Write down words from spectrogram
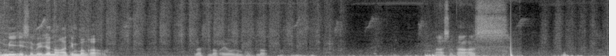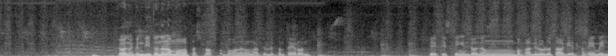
Ami Isabel yun ang ating bangka. oh. Plus back ayun, plus back. Nasa taas. Yun, hanggang dito na lang mga ka-plusback. Abangan na lang natin ulit ang Tyron. Testingin daw ng bangka ni at ng Emil.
